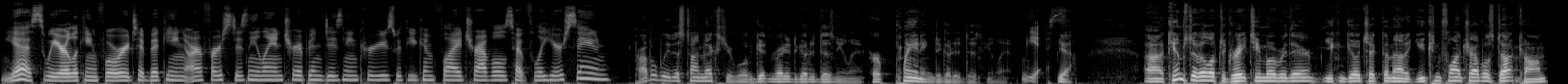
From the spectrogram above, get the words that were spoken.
Yes, we are looking forward to booking our first Disneyland trip and Disney cruise with You Can Fly Travels, hopefully here soon. Probably this time next year. We'll be getting ready to go to Disneyland, or planning to go to Disneyland. Yes. Yeah. Uh, Kim's developed a great team over there. You can go check them out at youcanflytravels.com.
